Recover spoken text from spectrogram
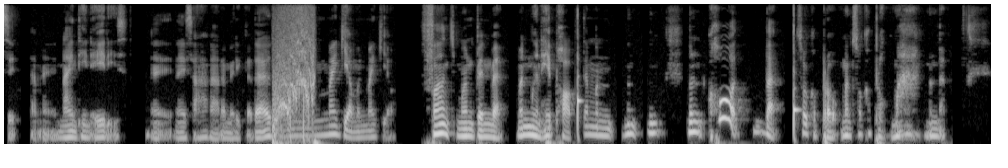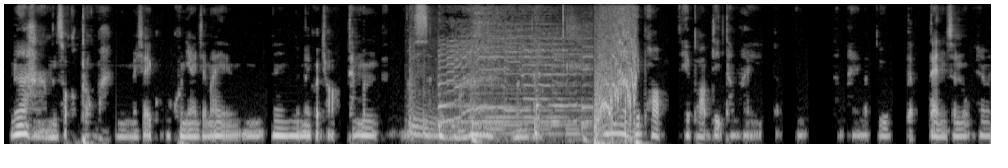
80ใช่ไหม 1980s ในในสหรัฐอเมริกาแต่ไม่เกี่ยวมันไม่เกี่ยวฟังมันเป็นแบบมันเหมือนฮิปฮอปแต่มันมันมันมันโคตรแบบสกปรกมันสกปรกมากมันแบบเนื้อหามันสกปรกมากไม่ใช่คุณคุณยังจะไม่ไม่ไม่ไม่ค่อยชอบ แต่มันมันสนุกมากมันแบบมันเหมือนฮิปฮอปฮิปฮอปที่ทำให้ทำให้แบบดูแบบเต้นสนุกใช่ไหม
